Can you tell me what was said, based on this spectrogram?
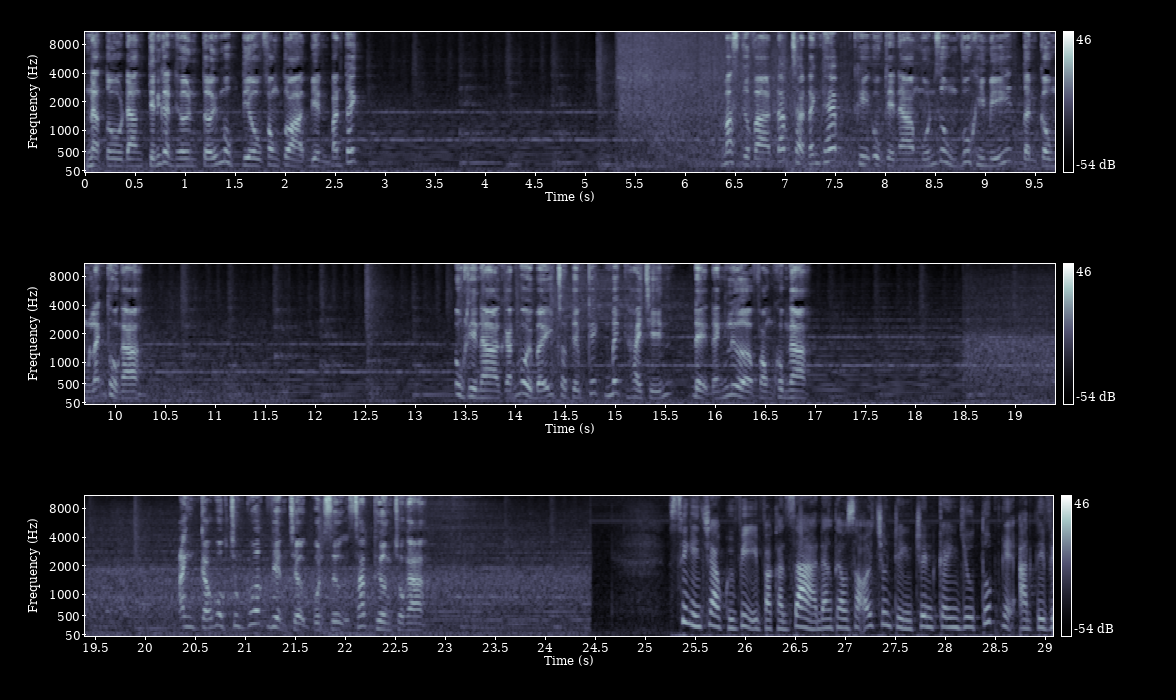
NATO đang tiến gần hơn tới mục tiêu phong tỏa biển Baltic. Moscow đáp trả đánh thép khi Ukraine muốn dùng vũ khí Mỹ tấn công lãnh thổ Nga. Ukraine gắn mồi bẫy cho tiêm kích MiG-29 để đánh lừa phòng không Nga. Anh cáo buộc Trung Quốc viện trợ quân sự sát thương cho Nga. Xin kính chào quý vị và khán giả đang theo dõi chương trình trên kênh YouTube Nghệ An TV.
